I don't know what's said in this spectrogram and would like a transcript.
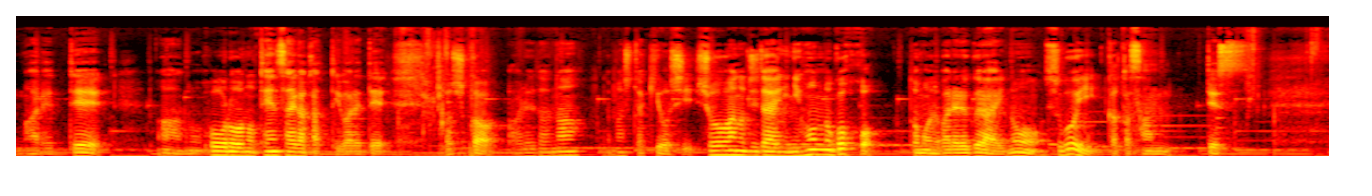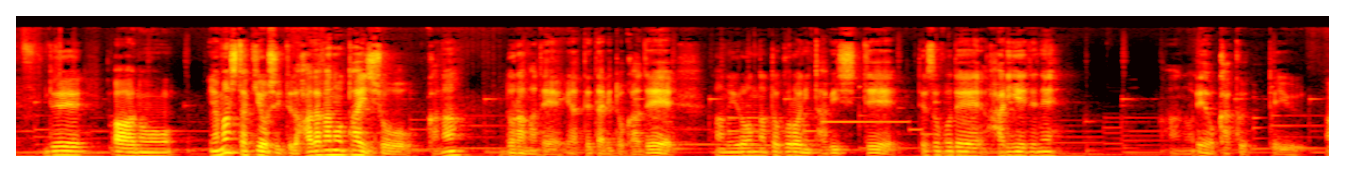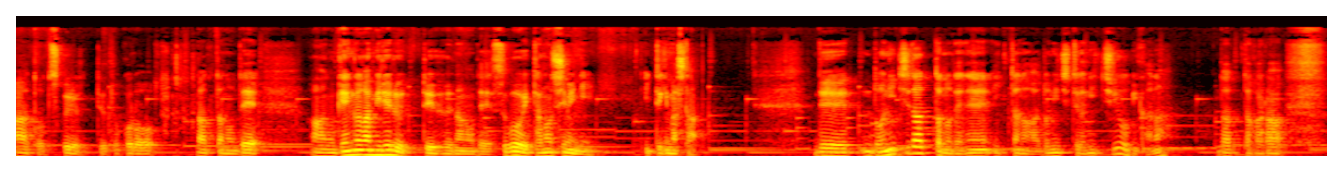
生まれてあの放浪の天才画家って言われて確かあれだな。山下清。昭和の時代に日本のゴッホとも呼ばれるぐらいのすごい画家さんです。であの山下清っていうと裸の大将かな。ドラマでやってたりとかであのいろんなところに旅してでそこで貼り絵でねあの絵を描くっていうアートを作るっていうところだったのであの原画が見れるっていう風なのですごい楽しみに行ってきました。で土日だったのでね行ったのが土日っていうか日曜日かな？だったから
